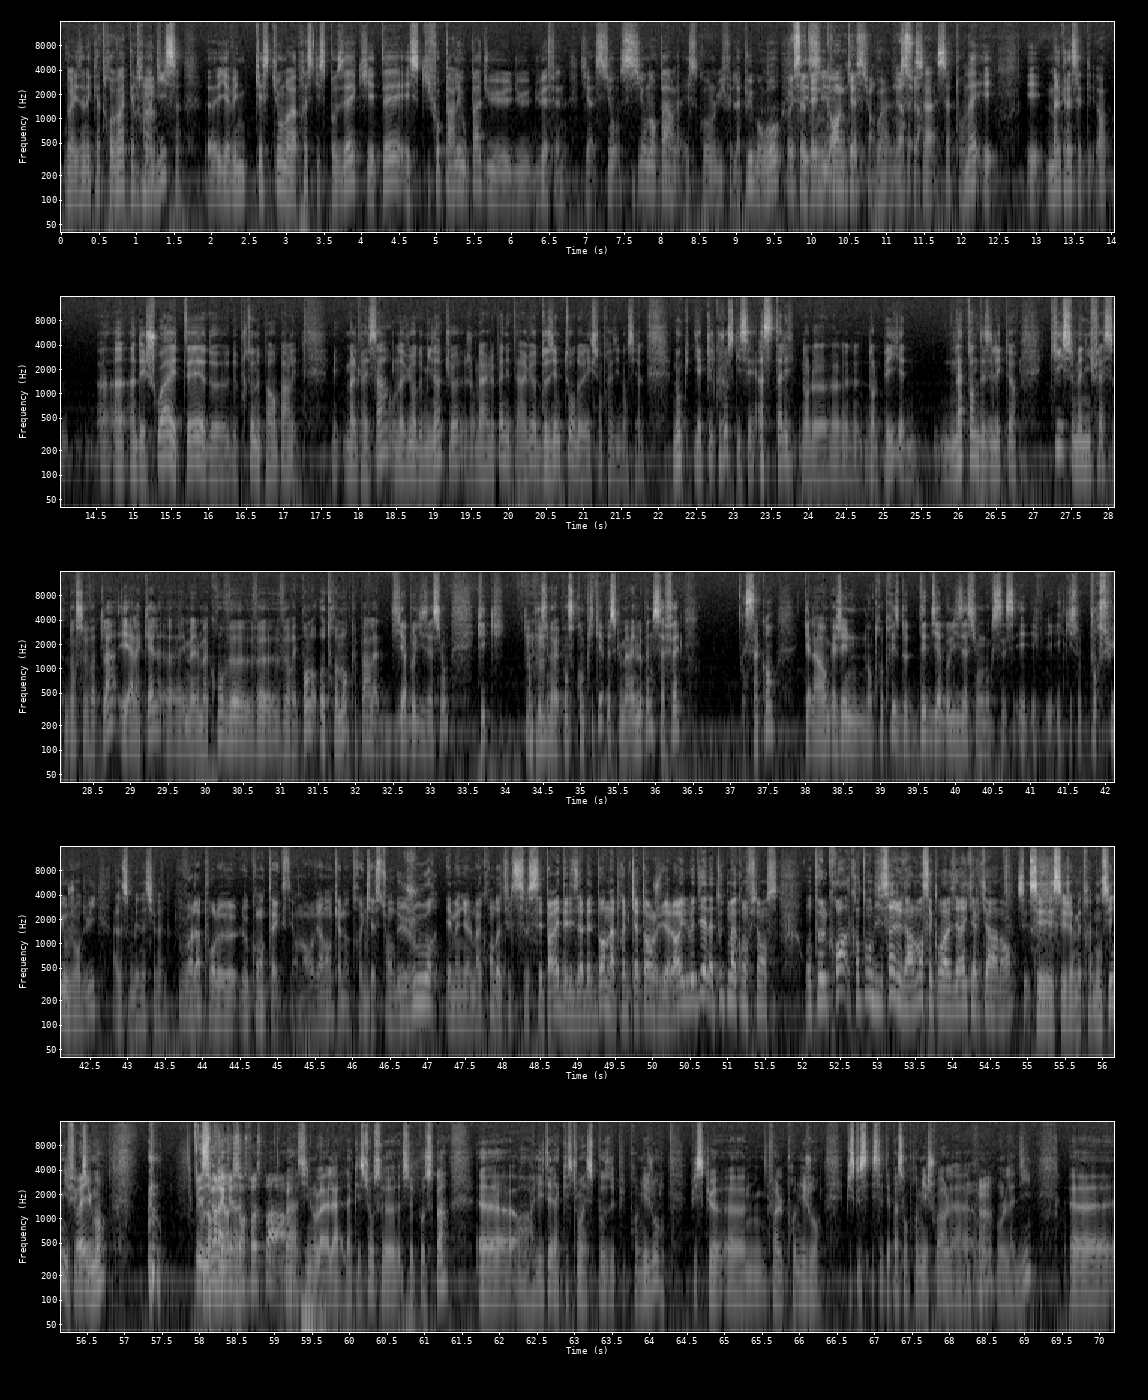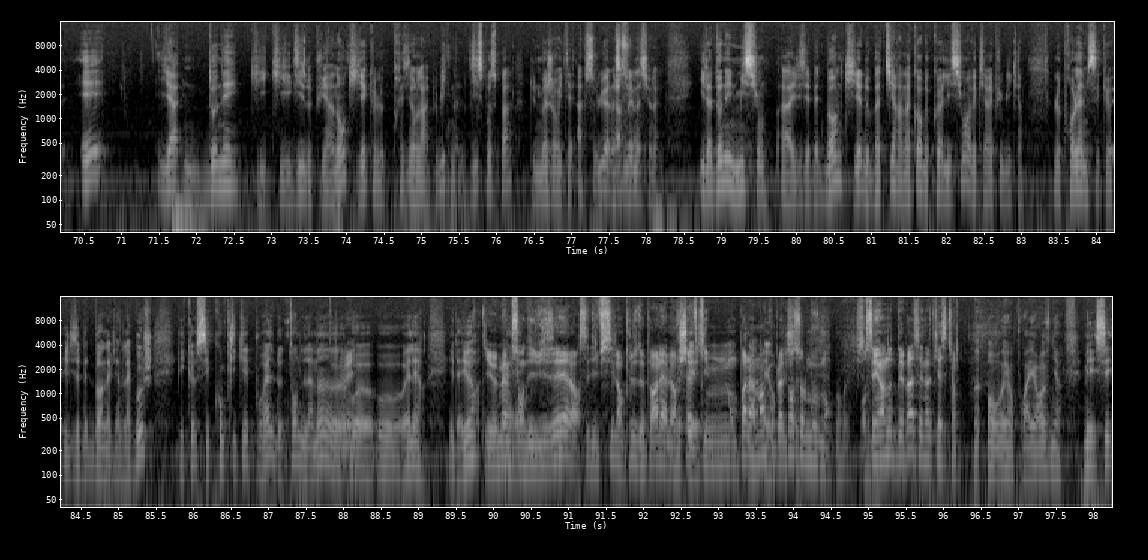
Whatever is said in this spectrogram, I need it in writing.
dans les années 80-90, mhm. euh, il y avait une question dans la presse qui se posait qui était est-ce qu'il faut parler ou pas du, du, FN si on, si on en parle, est-ce qu'on lui fait de la pub en gros? Oui, c'était une grande question. Voilà, bien ça, sûr. Ça, ça, tournait et et malgré cette... un, des choix était de, plutôt ne pas en parler. Mais malgré ça, on a vu en 2001 que Jean-Marie Le Pen était arrivé au deuxième tour de l'élection présidentielle. Donc il y a quelque chose qui s'est installé dans le, dans le pays. Il y a une attente des électeurs qui se manifeste dans ce vote-là et à laquelle euh, Emmanuel Macron veut, veut, répondre autrement que par la diabolisation, qui est en plus mhm. une réponse compliquée parce que Marine Le Pen, ça fait cinq ans qu'elle a engagé une entreprise de dédiabolisation donc et, qui se poursuit aujourd'hui à l'Assemblée nationale. Voilà pour le, contexte. Et on en revient donc à notre question du jour. Emmanuel Macron doit-il se séparer d'Elisabeth Borne après le 14 juillet? Alors il le dit, elle a toute ma confiance. On peut le croire. Quand on dit ça, généralement, c'est qu'on va virer quelqu'un, non? C'est jamais très bon signe, effectivement. sinon la question ne se pose pas. Hein. Voilà, sinon la, question ne se, pose pas. Euh, en réalité, la question, elle se pose depuis le premier jour, puisque, euh, enfin le premier jour, puisque c'était pas son premier choix, on l'a mhm. dit. Euh, et il y a une donnée qui, qui, existe depuis un an, qui est que le président de la République ne dispose pas d'une majorité absolue à l'Assemblée nationale il a donné une mission à Elisabeth Borne qui est de bâtir un accord de coalition avec les Républicains. Le problème, c'est que Elisabeth Borne elle vient de la gauche et que c'est compliqué pour elle de tendre la main euh, au, LR. Et d'ailleurs, qui eux-mêmes sont divisés, alors c'est difficile en plus de parler à leurs chefs qui n'ont pas la main complètement sur le mouvement. Bon, c'est un autre débat, c'est une autre question. Oh, oui, on pourra y revenir. Mais c'est.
